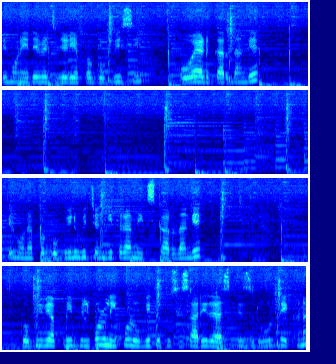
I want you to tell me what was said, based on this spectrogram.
ਤੇ ਹੁਣ ਇਹਦੇ ਵਿੱਚ ਜਿਹੜੀ ਆਪਾਂ ਗੋਭੀ ਸੀ, ਉਹ ਐਡ ਕਰ ਦਾਂਗੇ। ਤੇ ਹੁਣ ਆਪਾਂ ਗੋਭੀ ਨੂੰ ਵੀ ਚੰਗੀ ਤਰ੍ਹਾਂ ਮਿਕਸ ਕਰ ਦਾਂਗੇ। ਗੋਭੀ ਵੀ ਆਪਣੀ ਬਿਲਕੁਲ ਨਹੀਂ ਘੁਲੂਗੀ ਤੇ ਤੁਸੀਂ ਸਾਰੀ ਰੈਸਪੀ ਜ਼ਰੂਰ ਦੇਖਣਾ।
